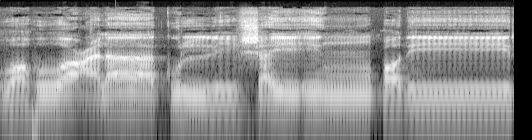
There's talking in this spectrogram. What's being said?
وهو على كل شيء قدير.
